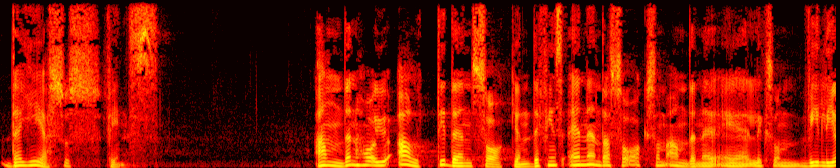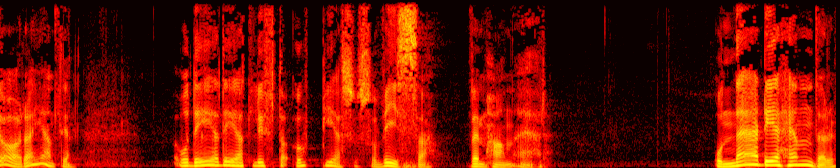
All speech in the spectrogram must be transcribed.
där Jesus finns. Anden har ju alltid den saken, det finns en enda sak som anden är, är liksom vill göra egentligen. Och det är det att lyfta upp Jesus och visa vem han är. Och när det händer,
